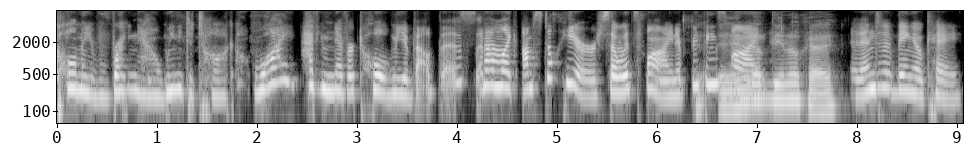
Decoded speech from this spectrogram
call me right now. We need to talk. Why have you never told me about this? And I'm like, I'm still here. So it's fine. Everything's fine. it fine. ended up being okay. it ended up being okay.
